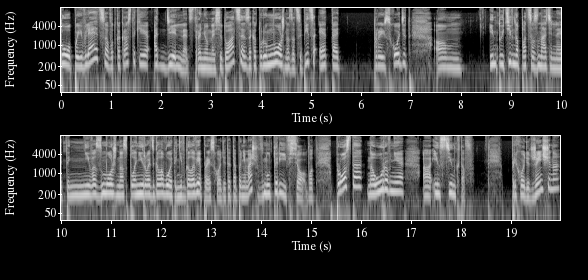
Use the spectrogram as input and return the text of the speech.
то появляется вот как раз-таки отдельная отстраненная ситуация, за которую можно зацепиться. Это происходит эм, интуитивно подсознательно, это невозможно спланировать головой, это не в голове происходит, это, понимаешь, внутри все, вот просто на уровне э, инстинктов. Приходит женщина,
